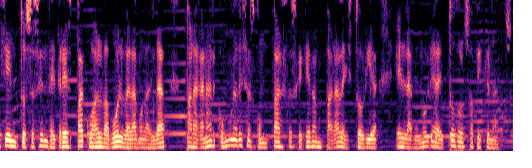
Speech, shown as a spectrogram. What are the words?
1963 Paco Alba vuelve a la modalidad para ganar con una de esas comparsas que quedan para la historia en la memoria de todos los aficionados,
